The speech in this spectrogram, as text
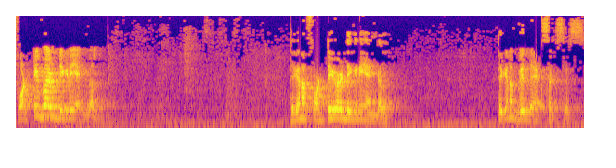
45 degree angle ठीक है ना 45 डिग्री एंगल ठीक है ना with X axis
